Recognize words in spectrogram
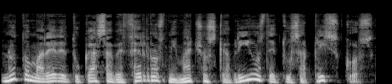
No tomaré de tu casa becerros ni machos cabríos de tus apriscos,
